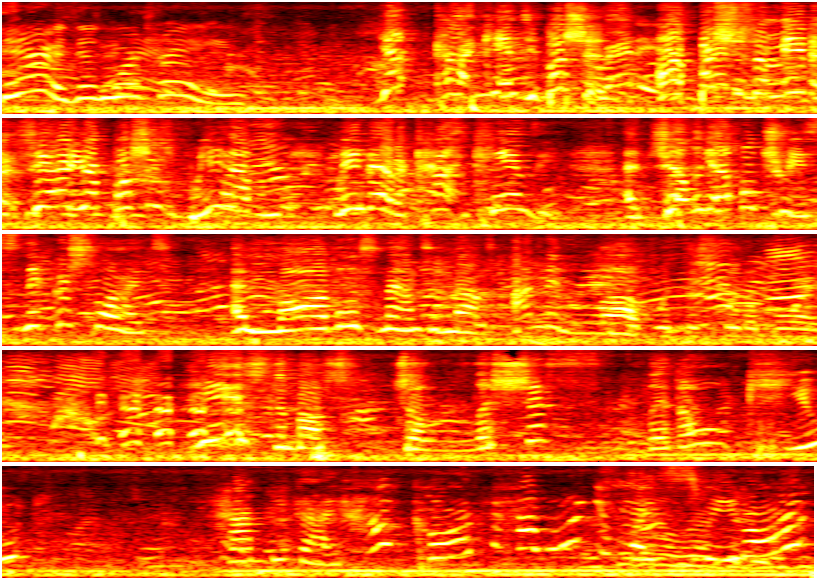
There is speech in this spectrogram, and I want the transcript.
There is. There's more trays. Yep, cotton candy bushes. Our bushes are made of, see how your bushes? We have them made out of cotton candy. And jelly apple trees, Snicker slides, and marvelous mountain mountains. I'm in love with this little boy. He is the most delicious, little, cute, happy guy. Hi, Carter. How are you, my sweetheart?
